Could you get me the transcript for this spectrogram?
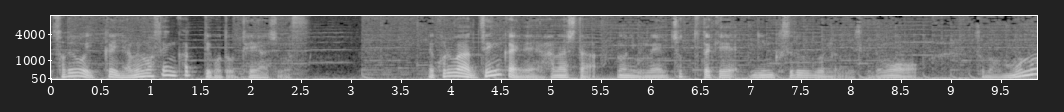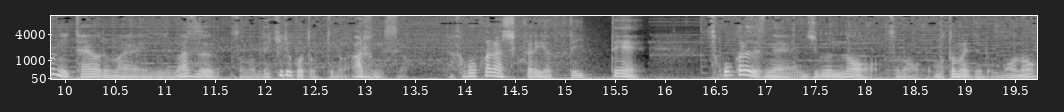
それを一回やめませんかっていうことを提案します。でこれは前回ね話したのにもねちょっとだけリンクする部分なんですけどもその物に頼る前にまずそのできることっていうのがあるんですよ。そこからしっかりやっていってそこからですね自分のその求めてるもの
